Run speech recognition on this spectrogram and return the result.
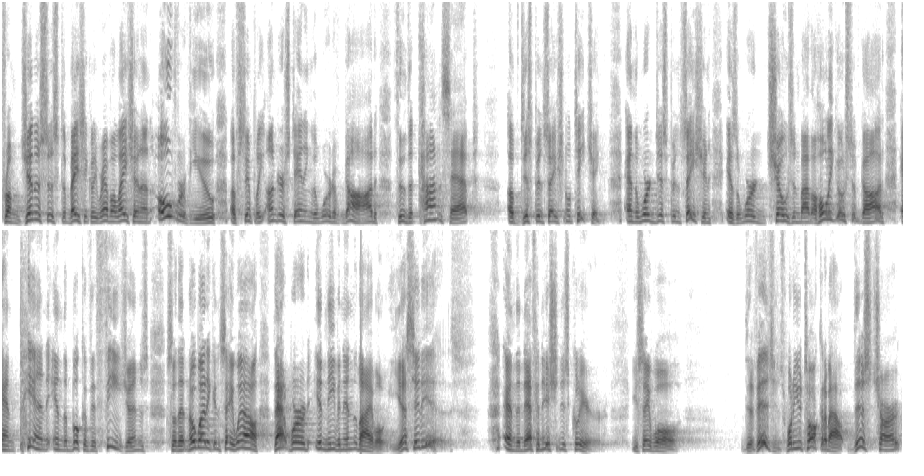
from Genesis to basically Revelation, an overview of simply understanding the Word of God through the concept of dispensational teaching. And the word dispensation is a word chosen by the Holy Ghost of God and penned in the book of Ephesians so that nobody can say, well, that word isn't even in the Bible. Yes, it is. And the definition is clear. You say, well, divisions, what are you talking about? This chart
